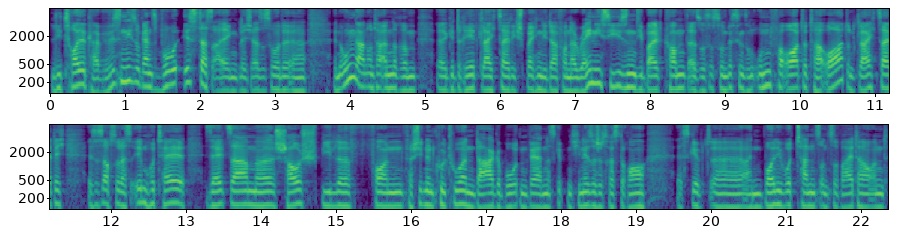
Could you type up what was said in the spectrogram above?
Litolka. Wir wissen nie so ganz, wo ist das eigentlich? Also es wurde äh, in Ungarn unter anderem äh, gedreht. Gleichzeitig sprechen die da von der Rainy Season, die bald kommt. Also es ist so ein bisschen so ein unverorteter Ort und gleichzeitig ist es auch so, dass im Hotel seltsame Schauspiele von verschiedenen Kulturen dargeboten werden. Es gibt ein chinesisches Restaurant, es gibt äh, einen Bollywood-Tanz und so weiter und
